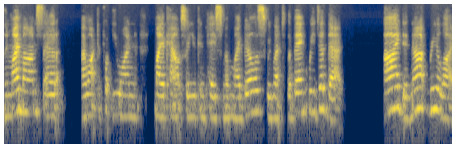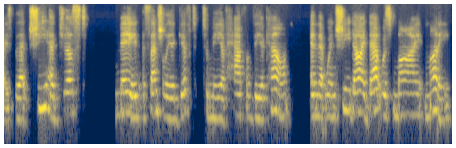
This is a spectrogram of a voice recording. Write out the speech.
When my mom said, I want to put you on my account so you can pay some of my bills, we went to the bank, we did that. I did not realize that she had just made essentially a gift to me of half of the account. And that when she died, that was my money.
